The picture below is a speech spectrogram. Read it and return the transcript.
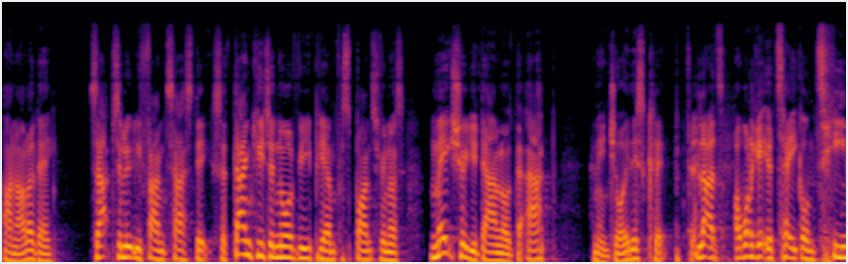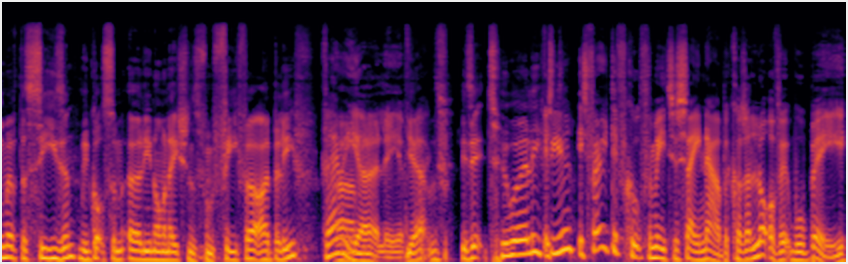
on holiday. It's absolutely fantastic. So thank you to NordVPN for sponsoring us. Make sure you download the app and enjoy this clip. Lads, I want to get your take on team of the season. We've got some early nominations from FIFA, I believe. Very um, early, Yeah. fact. Is it too early for It's, you? it's very difficult for me to say now because a lot of it will be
